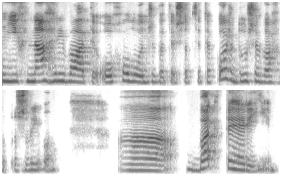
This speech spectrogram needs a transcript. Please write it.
їх нагрівати, охолоджувати, що це також дуже важливо. Бактерії,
